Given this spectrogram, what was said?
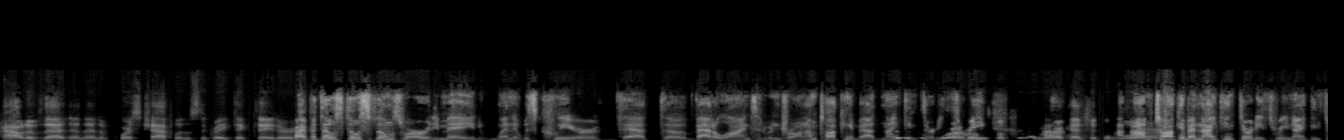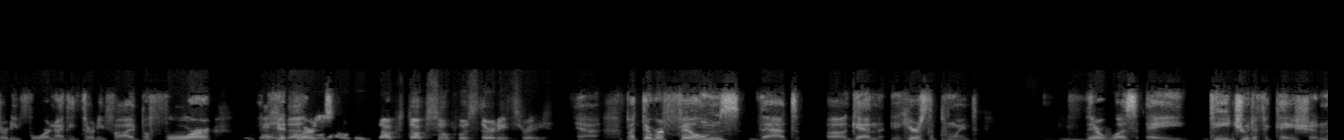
proud of that. And then, of course, Chaplin's the great dictator. Right, but those those films were already made when it was clear that the battle lines had been drawn. I'm talking about 1933. Before America entered the war. I'm talking about 1933, 1934, 1935, before that, Hitler's. That, that Duck, Duck Soup was 33. Yeah, but there were films that, uh, again, here's the point there was a dejudification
